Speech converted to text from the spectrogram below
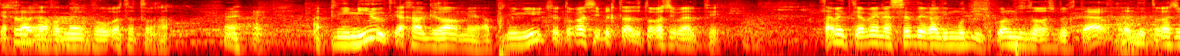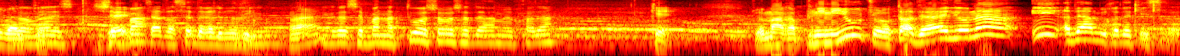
ככה. הרב אומר באורת התורה. הפנימיות, ככה הגר"א אומר, הפנימיות של תורה שבכתב זה תורה שבעל פה. אתה מתכוון לסדר הלימודי, שקוראים לזה תורה שבכתב, אחרי זה תורה שבעל לא, פה. זה מצד הסדר הלימודי. אני יודע שבה נטוע שורש הדעה המיוחדה. כן. כלומר, הפנימיות של אותה דעה עליונה היא הדעה המיוחדת לישראל.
